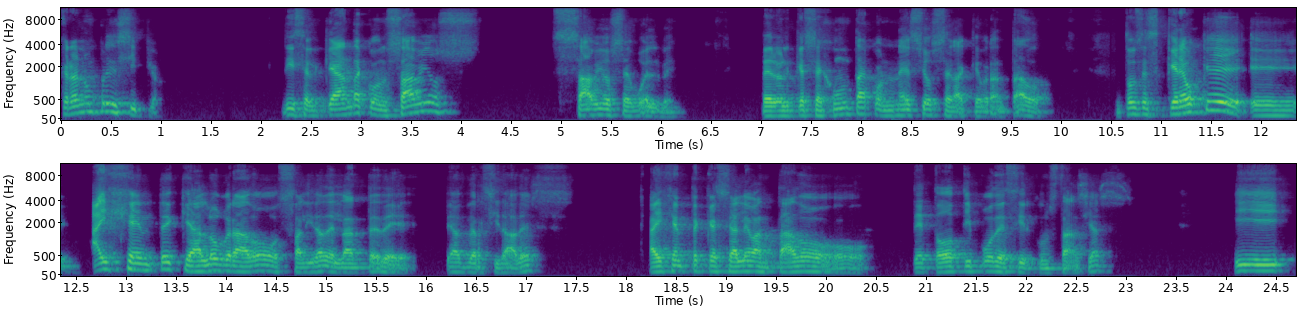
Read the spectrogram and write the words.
creo en un principio. Dice, el que anda con sabios, sabio se vuelve, pero el que se junta con necios será quebrantado. Entonces, creo que eh, hay gente que ha logrado salir adelante de, de adversidades. Hay gente que se ha levantado de todo tipo de circunstancias. Y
